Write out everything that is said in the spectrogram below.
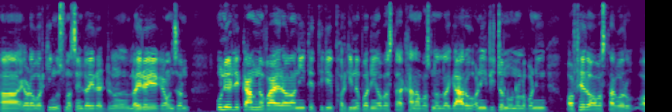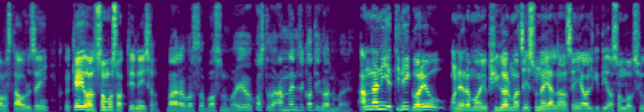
एउटा वर्किङ उसमा चाहिँ लैरहे लैरहेका हुन्छन्। उनीहरूले काम नपाएर अनि त्यत्तिकै फर्किन पर्ने अवस्था खाना बस्नलाई गाह्रो अनि रिटर्न हुनलाई पनि अप्ठ्यारो अवस्थाहरू अवस्थाहरू चाहिँ केही हदसम्म सत्य नै छ। बाह्र वर्ष बस्नुभयो कस्तो आम्दानी चाहिँ कति गर्नुभयो? आम्दानी यति नै गऱ्यो भनेर म यो फिगरमा चाहिँ सुनाइहाल्न चाहिँ अलिकति असम्भव छु।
